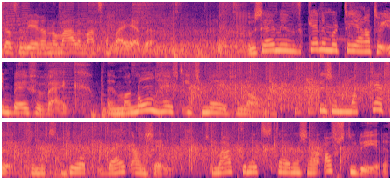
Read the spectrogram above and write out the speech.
dat we weer een normale maatschappij hebben. We zijn in het Kennemer Theater in Beverwijk en Manon heeft iets meegenomen. Het is een maquette van het dorp Wijk aan Zee. Ze maakte het tijdens haar afstuderen.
